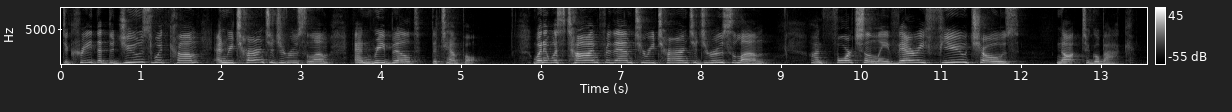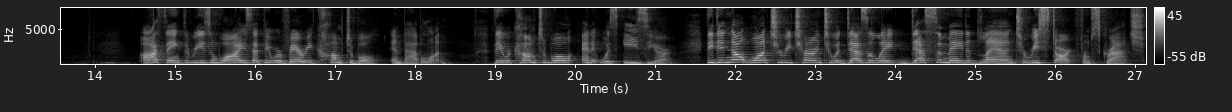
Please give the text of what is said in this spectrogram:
decreed that the Jews would come and return to Jerusalem and rebuild the temple. When it was time for them to return to Jerusalem, Unfortunately, very few chose not to go back. I think the reason why is that they were very comfortable in Babylon. They were comfortable and it was easier. They did not want to return to a desolate, decimated land to restart from scratch.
